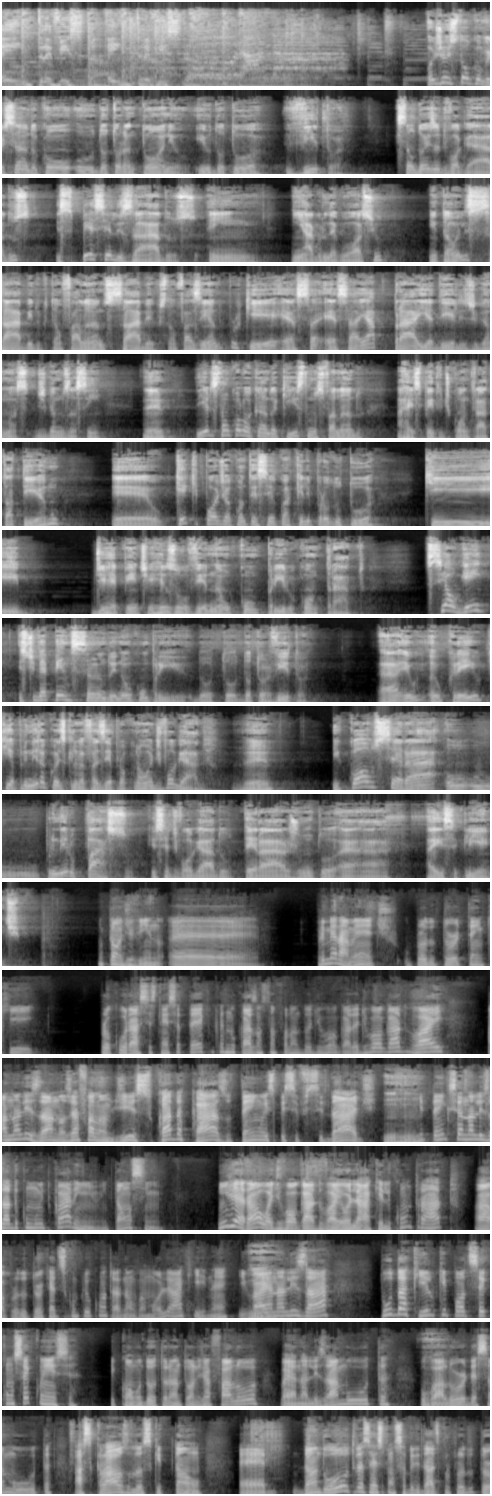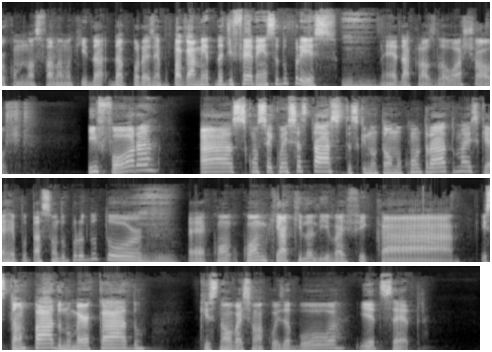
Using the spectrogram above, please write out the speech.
Entrevista. Entrevista. Hoje eu estou conversando com o Dr. Antônio e o Dr. Vitor, que são dois advogados especializados em, em agronegócio então eles sabem do que estão falando, sabem o que estão fazendo, porque essa, essa é a praia deles, digamos, digamos assim. Né? E eles estão colocando aqui, estamos falando a respeito de contrato a termo, é, o que, que pode acontecer com aquele produtor que de repente resolver não cumprir o contrato. Se alguém estiver pensando em não cumprir, doutor, doutor Vitor, ah, eu, eu creio que a primeira coisa que ele vai fazer é procurar um advogado, né? E qual será o, o, primeiro passo que esse advogado terá junto a, a, a esse cliente? Então, Divino, é... primeiramente, o produtor tem que procurar assistência técnica, no caso nós estamos falando do advogado. O advogado vai analisar, nós já falamos disso, cada caso tem uma especificidade uhum. que tem que ser analisada com muito carinho. Então, assim, em geral, o advogado vai olhar aquele contrato, ah, o produtor quer descumprir o contrato, não, vamos olhar aqui, né? E vai uhum. analisar tudo aquilo que pode ser consequência. E como o doutor Antônio já falou, vai analisar a multa, o valor dessa multa, as cláusulas que estão é, dando outras responsabilidades para o produtor, como nós falamos aqui, da, da, por exemplo, o pagamento da diferença do preço, uhum. né, da cláusula washout. E fora as consequências tácitas que não estão no contrato, mas que é a reputação do produtor, uhum. é, com, como que aquilo ali vai ficar estampado no mercado, que senão vai ser uma coisa boa e etc.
